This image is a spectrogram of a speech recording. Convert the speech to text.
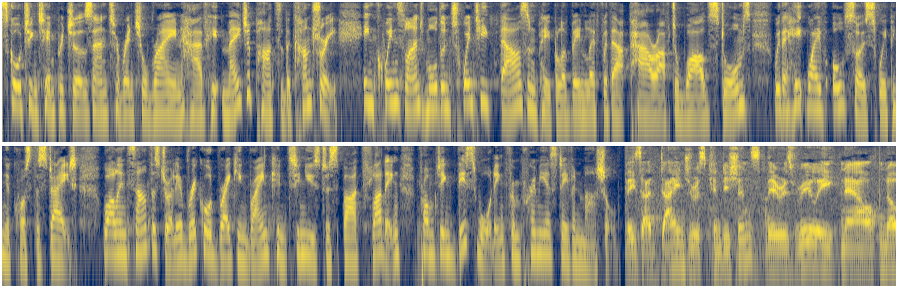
Scorching temperatures and torrential rain have hit major parts of the country. In Queensland, more than 20,000 people have been left without power after wild storms, with a heatwave also sweeping across the state. While in South Australia, record breaking rain continues to spark flooding, prompting this warning from Premier Stephen Marshall. These are dangerous conditions. There is really now no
